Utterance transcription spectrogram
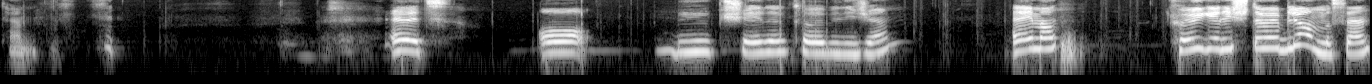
tamam. evet. O büyük şeyleri kırabileceğim. Eymen. Köyü geliştirebiliyor musun sen?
